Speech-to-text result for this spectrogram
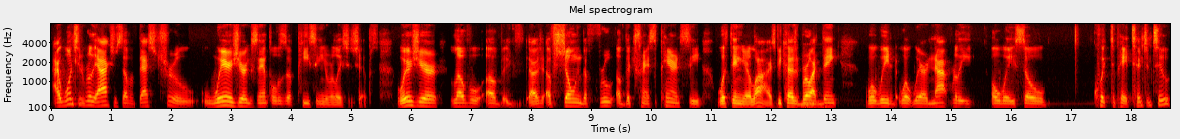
I want you to really ask yourself if that's true, where's your examples of peace in your relationships? Where's your level of uh, of showing the fruit of the transparency within your lives? Because bro, mm-hmm. I think what we what we're not really always so quick to pay attention to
